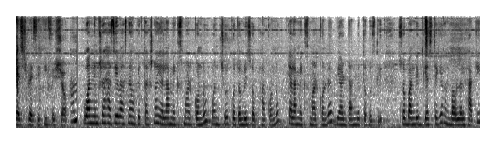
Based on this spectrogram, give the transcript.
best recipe fish ಒಂದು ನಿಮಿಷ ಹಸಿ ವಾಸನೆ ಹೋಗಿದ ತಕ್ಷಣ ಎಲ್ಲ ಮಿಕ್ಸ್ ಮಾಡಿಕೊಂಡು ಒಂಚೂರು ಕೊತ್ತಂಬರಿ ಸೊಪ್ಪು ಹಾಕ್ಕೊಂಡು ಎಲ್ಲ ಮಿಕ್ಸ್ ಮಾಡಿಕೊಂಡ್ರೆ ವಿ ಆರ್ ಡನ್ ವಿತ್ ಹುಸ್ಲಿ. ಸೊ ಬಂದಿದ್ದ ಗೆಸ್ಟಿಗೆ ಒಂದು ಬೌಲಲ್ಲಿ ಹಾಕಿ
